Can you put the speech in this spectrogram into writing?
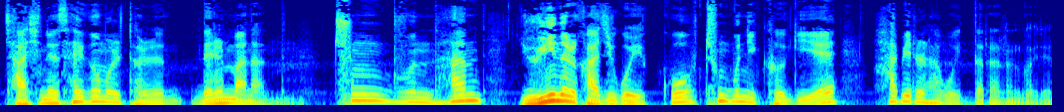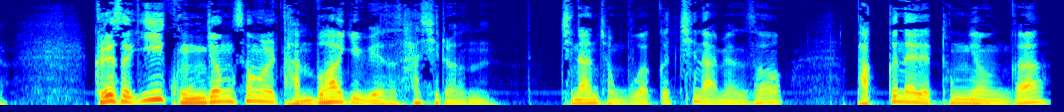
자신의 세금을 덜 낼 만한 충분한 유인을 가지고 있고 충분히 거기에 합의를 하고 있다라는 거죠. 그래서 이 공정성을 담보하기 위해서 사실은 지난 정부가 끝이 나면서 박근혜 대통령과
